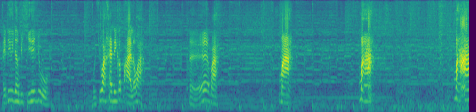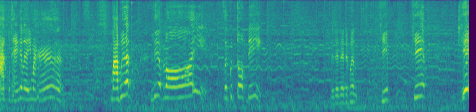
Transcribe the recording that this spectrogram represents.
ไอ้นี่ยังมีคีให้อยู่ ผมคิดว่าแค่นี้ก็ตายแล้วว่ะ เออมา งกันเลยมา มาเพื่อนเรียบร้อยสกุจบดิเดี๋ยวเดี๋ยวเดี๋ยวเพื่อนคลิปคลิปคลิ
